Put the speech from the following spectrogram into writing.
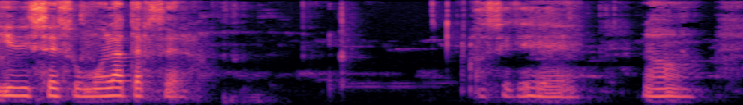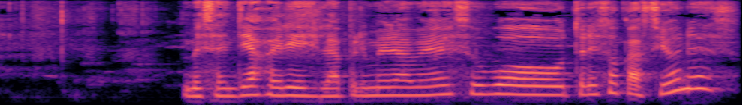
y se sumó la tercera. Así que, no, me sentía feliz. La primera vez hubo tres ocasiones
